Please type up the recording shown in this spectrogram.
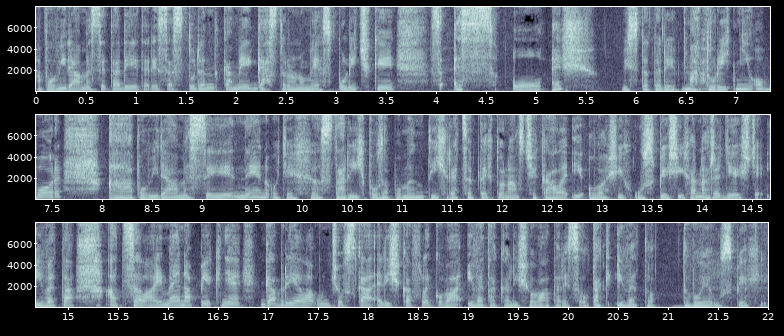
a povídáme si tady tedy se studentkami gastronomie z Poličky z SOŠ, vy jste tedy maturitní obor a povídáme si nejen o těch starých pozapomenutých receptech, to nás čeká, ale i o vašich úspěších. A na řadě ještě Iveta a celá jména pěkně. Gabriela Unčovská, Eliška Fleková, Iveta Kališová tady jsou. Tak Iveto, tvoje úspěchy?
